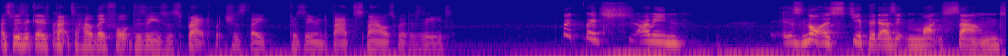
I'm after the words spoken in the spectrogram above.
I suppose it goes back to how they thought disease was spread, which is they presumed bad smells were disease. Which, which I mean, is not as stupid as it might sound.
